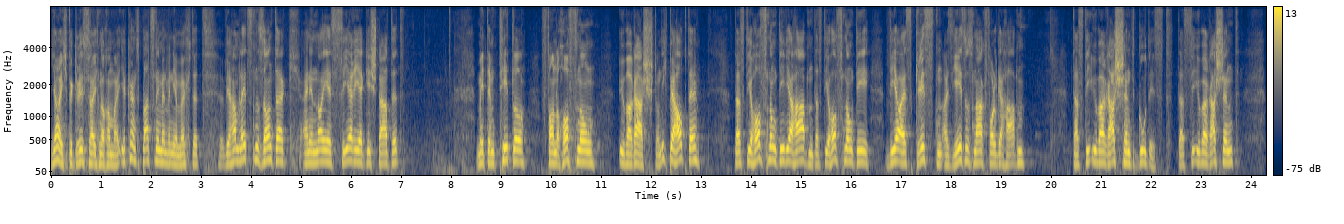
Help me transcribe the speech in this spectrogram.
Ja, ich begrüße euch noch einmal. Ihr könnt Platz nehmen, wenn ihr möchtet. Wir haben letzten Sonntag eine neue Serie gestartet mit dem Titel Von Hoffnung überrascht. Und ich behaupte, dass die Hoffnung, die wir haben, dass die Hoffnung, die wir als Christen, als Jesus-Nachfolger haben, dass die überraschend gut ist, dass sie überraschend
